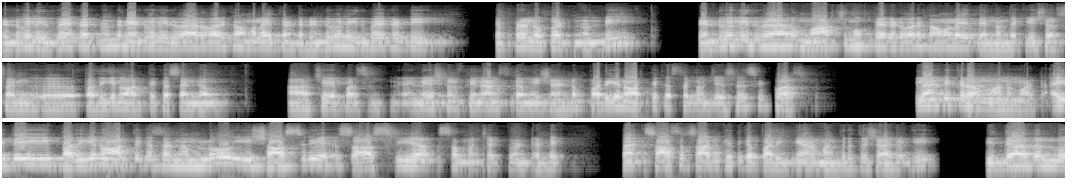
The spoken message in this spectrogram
రెండు వేల ఇరవై ఒకటి నుండి రెండు వేల ఇరవై ఆరు వరకు అమలు అవుతాయంటే రెండు వేల ఇరవై ఒకటి ఏప్రిల్ ఒకటి నుండి రెండు వేల ఇరవై ఆరు మార్చి ముప్పై ఒకటి వరకు అమలు అవుతాయి నందకిషోర్ సంఘ పదిహేను ఆర్థిక సంఘం చైర్పర్సన్ నేషనల్ ఫినాన్స్ కమిషన్ అంటే పదిహేను ఆర్థిక సంఘం చేసిన సిఫార్సు. ఇలాంటి క్రమం అన్నమాట. అయితే ఈ పదిహేను ఆర్థిక సంఘంలో ఈ శాస్త్రీయ శాస్త్రీయ సంబంధించినటువంటి అంటే శాస్త్ర సాంకేతిక పరిజ్ఞాన మంత్రిత్వ శాఖకి విద్యార్థుల్లో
